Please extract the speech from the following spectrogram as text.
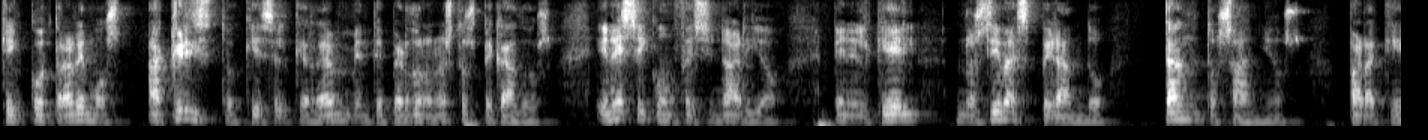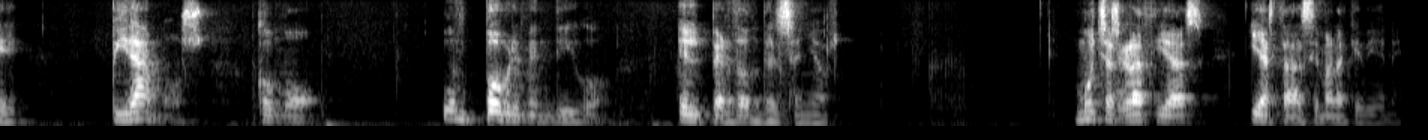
que encontraremos a Cristo, que es el que realmente perdona nuestros pecados, en ese confesionario en el que Él nos lleva esperando tantos años para que pidamos como un pobre mendigo el perdón del Señor. Muchas gracias y hasta la semana que viene.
